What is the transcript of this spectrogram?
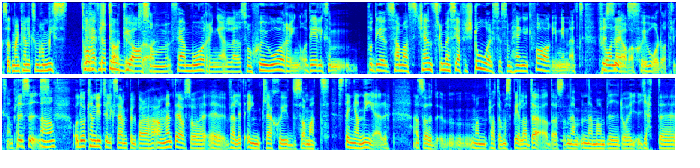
Så att man kan liksom ha miss det här förstod jag också. som femåring eller som sjuåring och det är liksom på det samma känslomässiga förståelse som hänger kvar i minnet från när jag var Precis. sju år då till exempel. Precis. Ja. Och då kan du till exempel bara ha använt dig av så eh, väldigt enkla skydd som att stänga ner. Alltså man pratar om att spela död, alltså när, när man blir då jätteledsen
